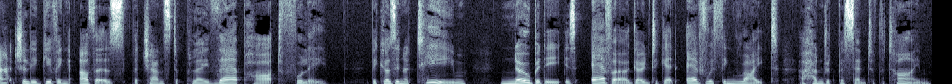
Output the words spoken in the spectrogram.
actually giving others the chance to play their part fully. Because in a team, nobody is ever going to get everything right 100% of the time.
